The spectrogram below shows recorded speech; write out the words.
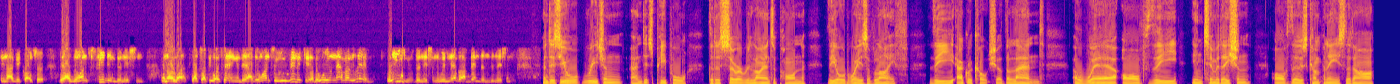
in agriculture. They are the ones feeding the nation and all that. That's what he was saying, and they are the ones who really care. They will never live, leave the nation. Will never abandon the nation. And is your region and its people that are so reliant upon the old ways of life, the agriculture, the land, aware of the intimidation of those companies that are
